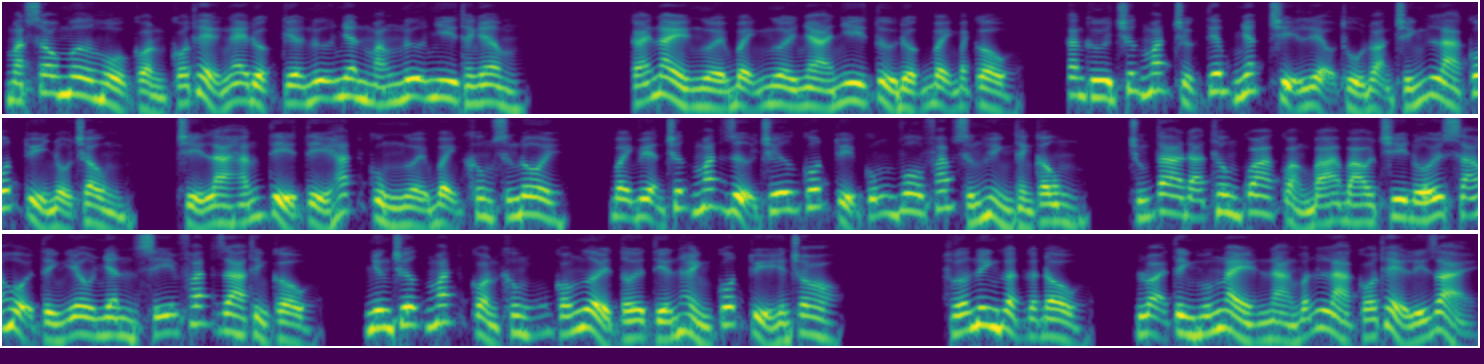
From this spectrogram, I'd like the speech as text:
mặt sau mơ hồ còn có thể nghe được kia nữ nhân mắng nữ nhi thanh âm. Cái này người bệnh người nhà nhi tử được bệnh bạch cầu, căn cứ trước mắt trực tiếp nhất trị liệu thủ đoạn chính là cốt tủy nổ chồng, chỉ là hắn tỉ tỉ hắt cùng người bệnh không xứng đôi, bệnh viện trước mắt dự trữ cốt tủy cũng vô pháp xứng hình thành công. Chúng ta đã thông qua quảng bá báo chi đối xã hội tình yêu nhân sĩ phát ra thỉnh cầu, nhưng trước mắt còn không có người tới tiến hành cốt tủy hiến cho. Hứa Ninh gật gật đầu, loại tình huống này nàng vẫn là có thể lý giải,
